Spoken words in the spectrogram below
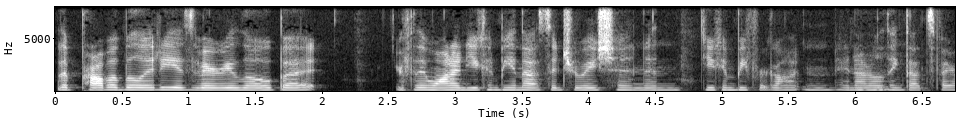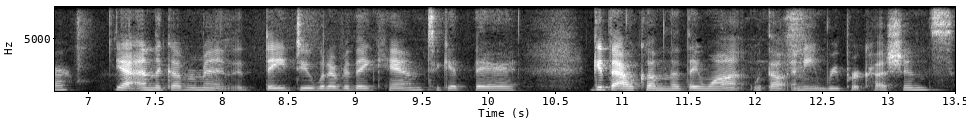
the probability is very low, but if they wanted, you can be in that situation and you can be forgotten. And I don't Mhm. think that's fair. Yeah, and the government they do whatever they can to get their get the outcome that they want without any repercussions.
